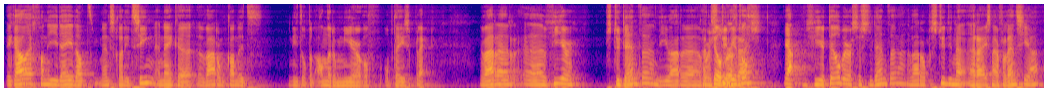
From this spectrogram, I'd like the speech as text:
ik hou echt van die idee dat mensen gewoon iets zien en denken: waarom kan dit niet op een andere manier of op deze plek? Er waren er vier studenten die waren voor studiereis. Ja, vier Tilburgse studenten waren op een studiereis naar Valencia.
